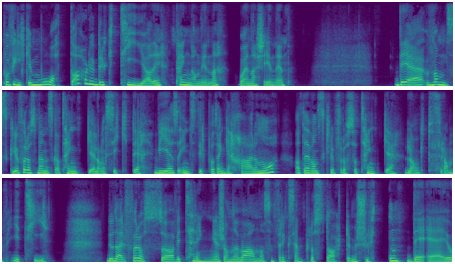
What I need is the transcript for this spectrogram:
På hvilke måter har du brukt tida di, pengene dine og energien din? Det er vanskelig for oss mennesker å tenke langsiktig. Vi er så innstilt på å tenke her og nå at det er vanskelig for oss å tenke langt fram i tid. Det er jo derfor også vi trenger sånne vaner som f.eks. å starte med slutten. Det er jo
